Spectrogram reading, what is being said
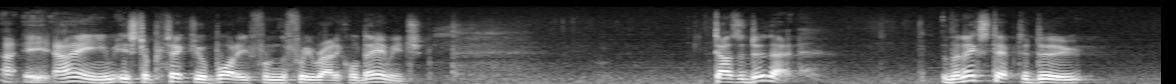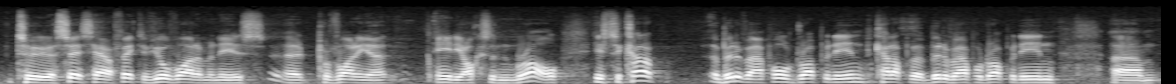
uh, aim is to protect your body from the free radical damage. Does it do that? The next step to do to assess how effective your vitamin is at providing an antioxidant role is to cut up a bit of apple, drop it in, cut up a bit of apple, drop it in, um,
